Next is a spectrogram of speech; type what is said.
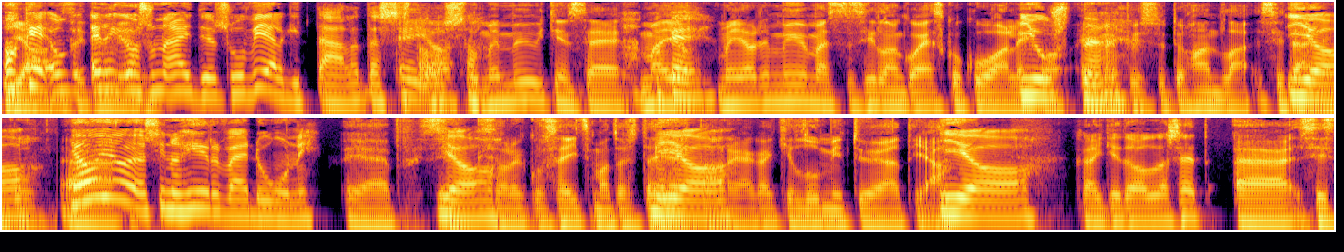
Okei, okay, eli meidän- sun äiti asuu vieläkin täällä tässä Ei talossa? asu, me myytin se. Mä, okay. me joudun myymässä silloin, kun Esko kuoli, Just kun ei me näin. pystytty handla sitä. Joo. Niin kuin, joo, joo, joo, siinä on hirveä duuni. Jep, se, Joo. se oli kuin 17 Joo. hehtaaria, kaikki lumityöt ja Joo. kaikki tollaset. Äh, siis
